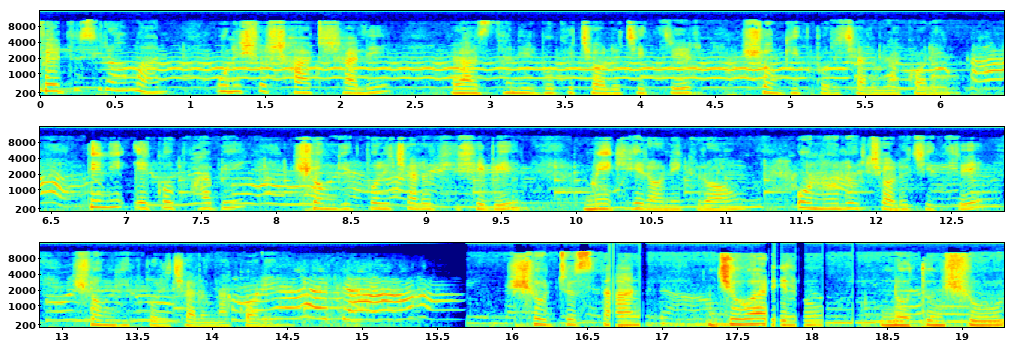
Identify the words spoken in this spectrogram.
ফেরদৌসি রহমান উনিশশো ষাট সালে রাজধানীর বুকে চলচ্চিত্রের সংগীত পরিচালনা করেন। তিনি এককভাবে সংগীত পরিচালক হিসেবে মেঘের অনেক রং ও নোলক চলচ্চিত্রে সংগীত পরিচালনা করেন। সূর্যস্নান, জোয়ার এলো, নতুন সুর,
